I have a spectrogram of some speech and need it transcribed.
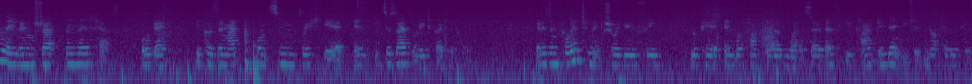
to leave animals shut in the house all day because they might want some fresh air and exercise or need to go to the toilet. It is important to make sure you feed your pet and look after them well. So if you can't do that, you should not have a pet.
